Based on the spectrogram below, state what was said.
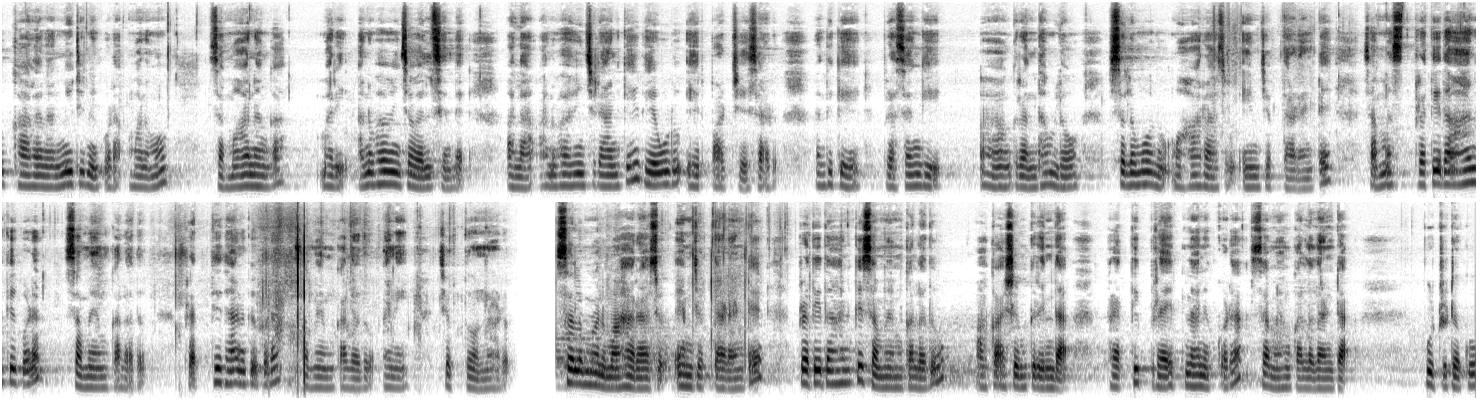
దుఃఖాలన్నిటినీ కూడా మనము సమానంగా మరి అనుభవించవలసిందే. అలా అనుభవించడానికే దేవుడు ఏర్పాటు చేశాడు. అందుకే ప్రసంగి గ్రంథంలో సులమోను మహారాజు ఏం చెప్తాడంటే సమస్ ప్రతిదానికి కూడా సమయం కలదు. ప్రతిదానికి కూడా సమయం కలదు అని చెప్తూ ఉన్నాడు. సొలమోను మహారాజు ఏం చెప్తాడంటే ప్రతిదానికి సమయం కలదు ఆకాశం క్రింద ప్రతి ప్రయత్నానికి కూడా సమయం కలదంట. పుట్టుటకు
